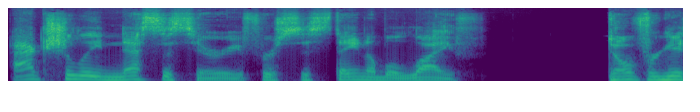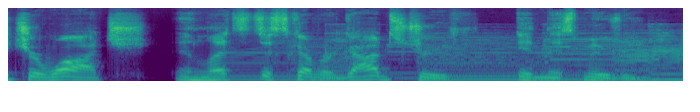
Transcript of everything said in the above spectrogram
actually necessary for sustainable life. Don't forget your watch, and let's discover God's truth in this movie.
